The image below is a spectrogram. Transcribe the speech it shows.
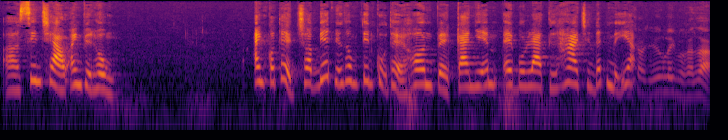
À, xin chào anh Việt Hùng. Anh có thể cho biết những thông tin cụ thể hơn về ca nhiễm Ebola thứ hai trên đất Mỹ ạ? Chào chị Hương Linh và khán giả.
